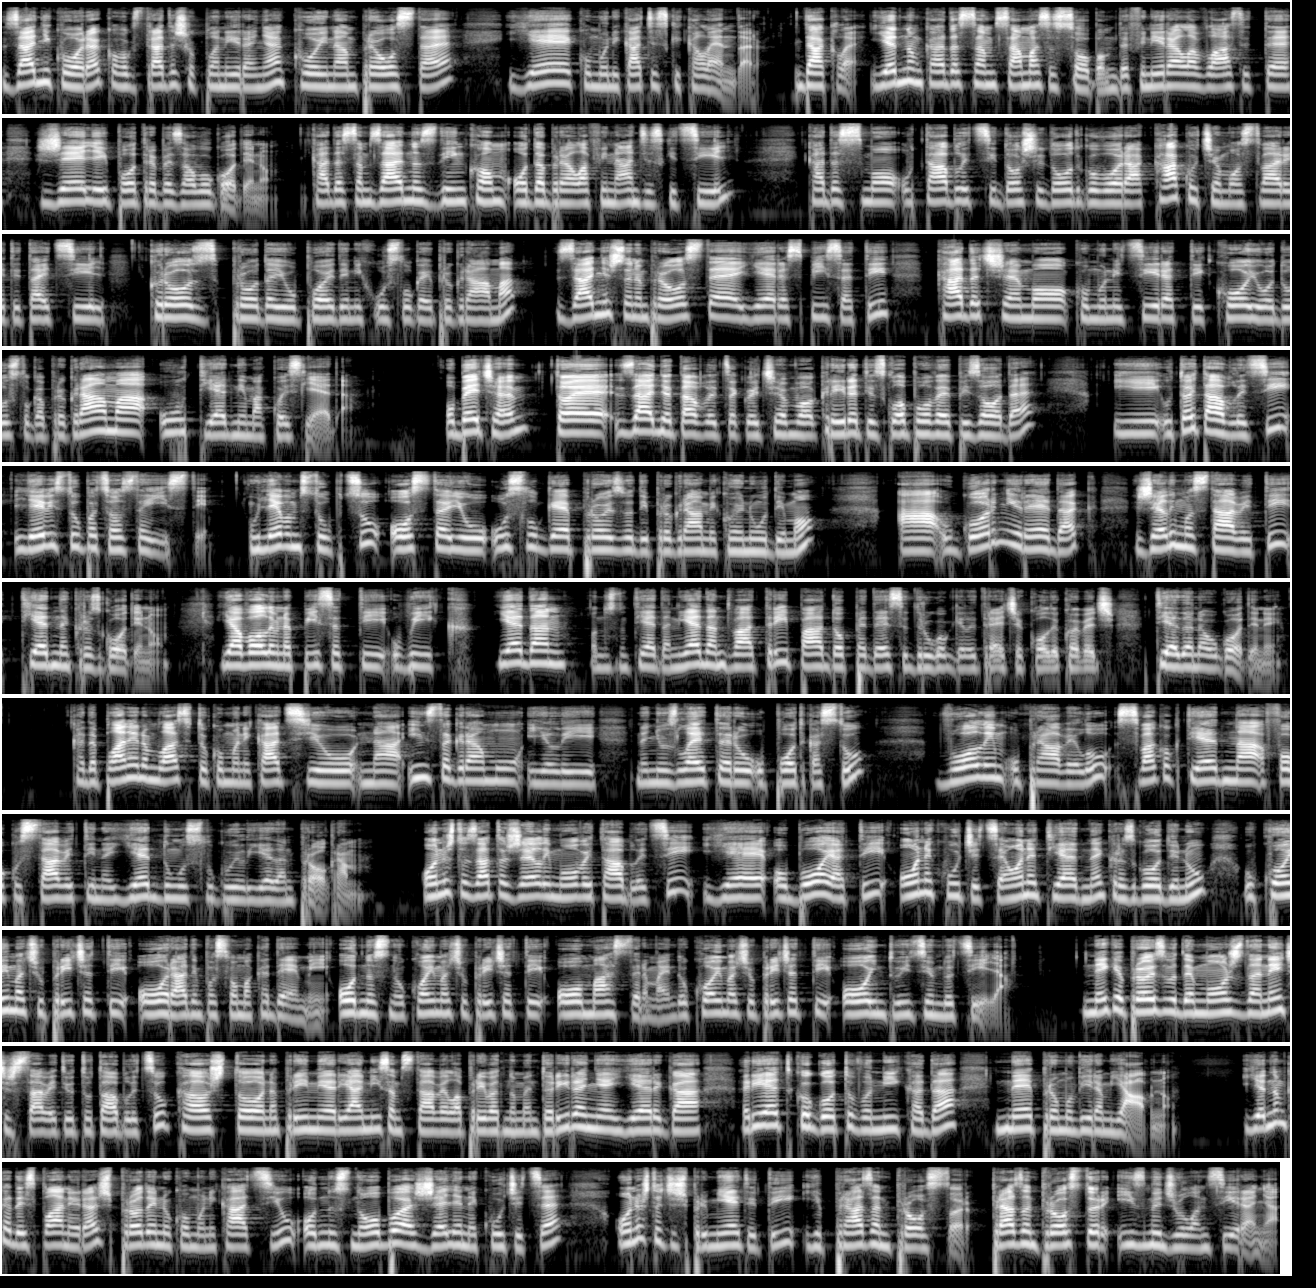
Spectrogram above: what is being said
Zadnji korak ovog strateškog planiranja koji nam preostaje je komunikacijski kalendar. Dakle, jednom kada sam sama sa sobom definirala vlastite želje i potrebe za ovu godinu, kada sam zajedno s Dinkom odabrala financijski cilj, kada smo u tablici došli do odgovora kako ćemo ostvariti taj cilj kroz prodaju pojedinih usluga i programa. Zadnje što nam preostaje je raspisati kada ćemo komunicirati koju od usluga programa u tjednima koji slijeda. Obećajem, to je zadnja tablica koju ćemo kreirati u sklopu ove epizode i u toj tablici lijevi stupac ostaje isti. U lijevom stupcu ostaju usluge, proizvodi i programi koje nudimo, a u gornji redak želimo staviti tjedne kroz godinu. Ja volim napisati week jedan, odnosno tjedan jedan, dva, tri, pa do 52. ili treće koliko je već tjedana u godini. Kada planiram vlastitu komunikaciju na Instagramu ili na newsletteru u podcastu, volim u pravilu svakog tjedna fokus staviti na jednu uslugu ili jedan program. Ono što zato želim u ovoj tablici je obojati one kućice, one tjedne kroz godinu u kojima ću pričati o Radim po svom akademiji, odnosno u kojima ću pričati o mastermindu, u kojima ću pričati o intuicijom do cilja. Neke proizvode možda nećeš staviti u tu tablicu, kao što, na primjer, ja nisam stavila privatno mentoriranje jer ga rijetko, gotovo nikada ne promoviram javno. Jednom kada isplaniraš prodajnu komunikaciju, odnosno oboja željene kućice, ono što ćeš primijetiti je prazan prostor. Prazan prostor između lanciranja.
